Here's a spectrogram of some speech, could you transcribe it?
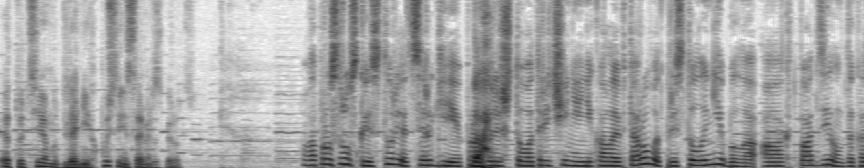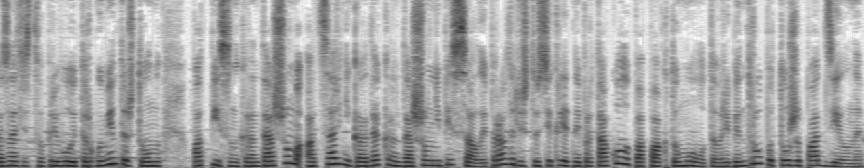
эту тему для них. Пусть они сами разберутся. Вопрос русской истории от Сергея. Правда да. ли, что отречения Николая II от престола не было, а акт подделан? Доказательства приводят аргументы, что он подписан карандашом, а царь никогда карандашом не писал. И правда ли, что секретные протоколы по пакту Молотова-Риббентропа тоже подделаны?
